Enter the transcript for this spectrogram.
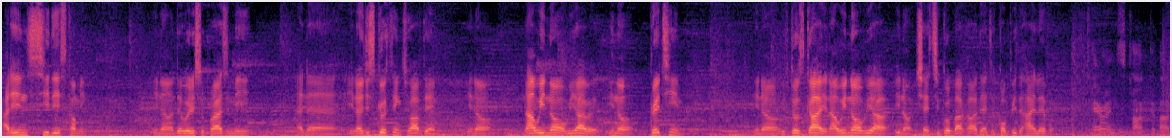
I didn't see this coming. You know, they really surprised me, and uh, you know, just good thing to have them. You know, now we know we have a you know great team. You know, with those guys, now we know we are you know chance to go back out there to compete at high level. Terence talked about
